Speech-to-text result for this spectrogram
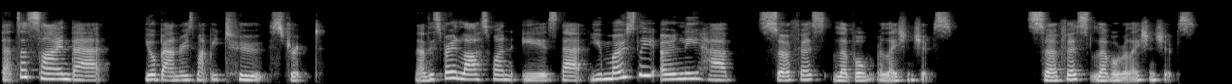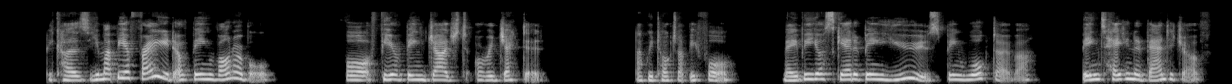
that's a sign that your boundaries might be too strict. Now, this very last one is that you mostly only have surface level relationships. Surface level relationships. Because you might be afraid of being vulnerable for fear of being judged or rejected like we talked about before. Maybe you're scared of being used, being walked over, being taken advantage of.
